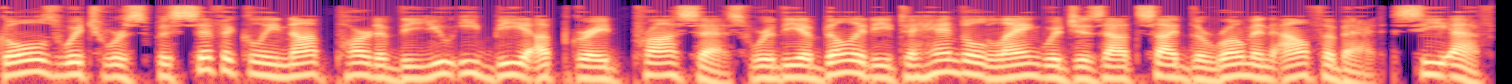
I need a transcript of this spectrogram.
goals which were specifically not part of the UEB upgrade process were the ability to handle languages outside the Roman alphabet cf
